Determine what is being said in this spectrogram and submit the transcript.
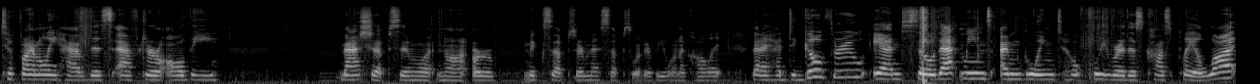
to finally have this after all the mashups and whatnot or mix-ups or mess-ups whatever you want to call it that I had to go through. And so that means I'm going to hopefully wear this cosplay a lot.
